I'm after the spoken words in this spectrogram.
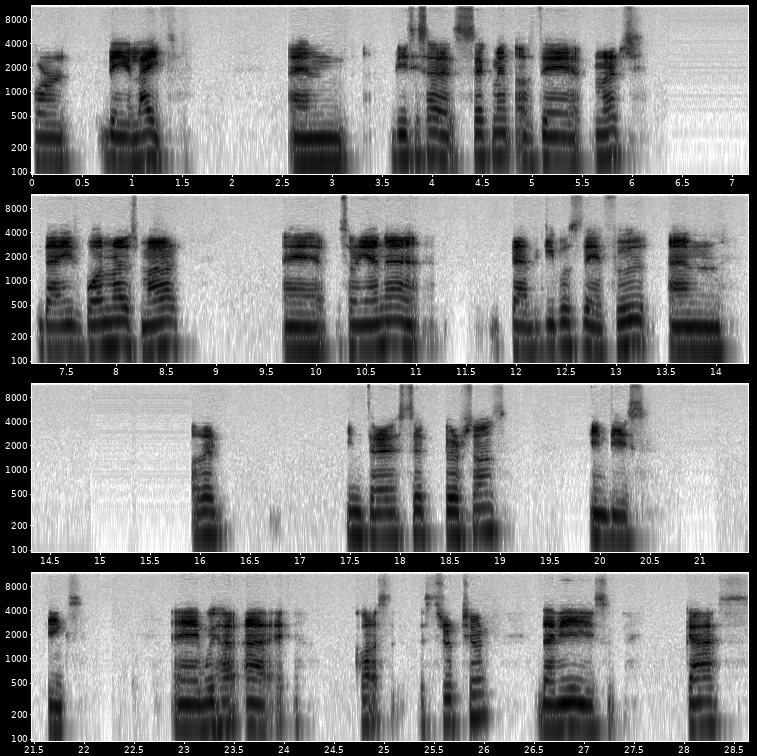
for their life and this is a segment of the merch that is Walmart Smart uh, Soriana that give us the food and other interested persons in these things. Uh, we have a cost structure that is gas,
